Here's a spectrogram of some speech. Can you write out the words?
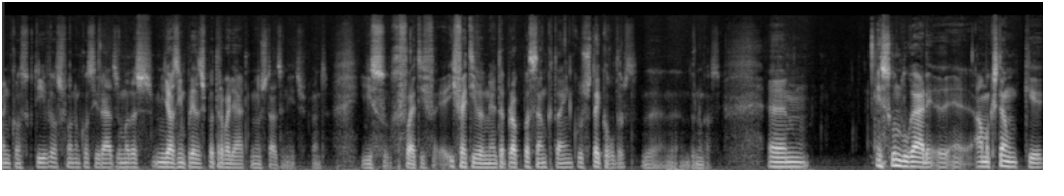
ano consecutivo eles foram considerados uma das melhores empresas para trabalhar nos Estados Unidos. Pronto. E isso reflete efetivamente a preocupação que têm com os stakeholders de, de, do negócio. Um, em segundo lugar, eh, eh, há uma questão que,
